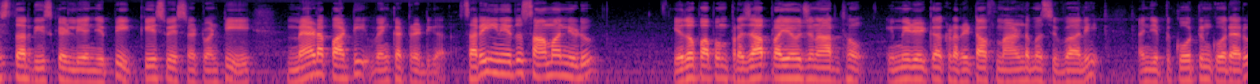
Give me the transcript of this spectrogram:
ఇస్తారు తీసుకెళ్ళి అని చెప్పి కేసు వేసినటువంటి మేడపాటి వెంకట్రెడ్డి గారు. సరే ఈయనేదో సామాన్యుడు ఏదో పాపం ప్రజా ప్రయోజనార్థం ఇమ్మీడియట్గా అక్కడ రిట్ ఆఫ్ మ్యాండమస్ ఇవ్వాలి అని చెప్పి కోర్టును కోరారు.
